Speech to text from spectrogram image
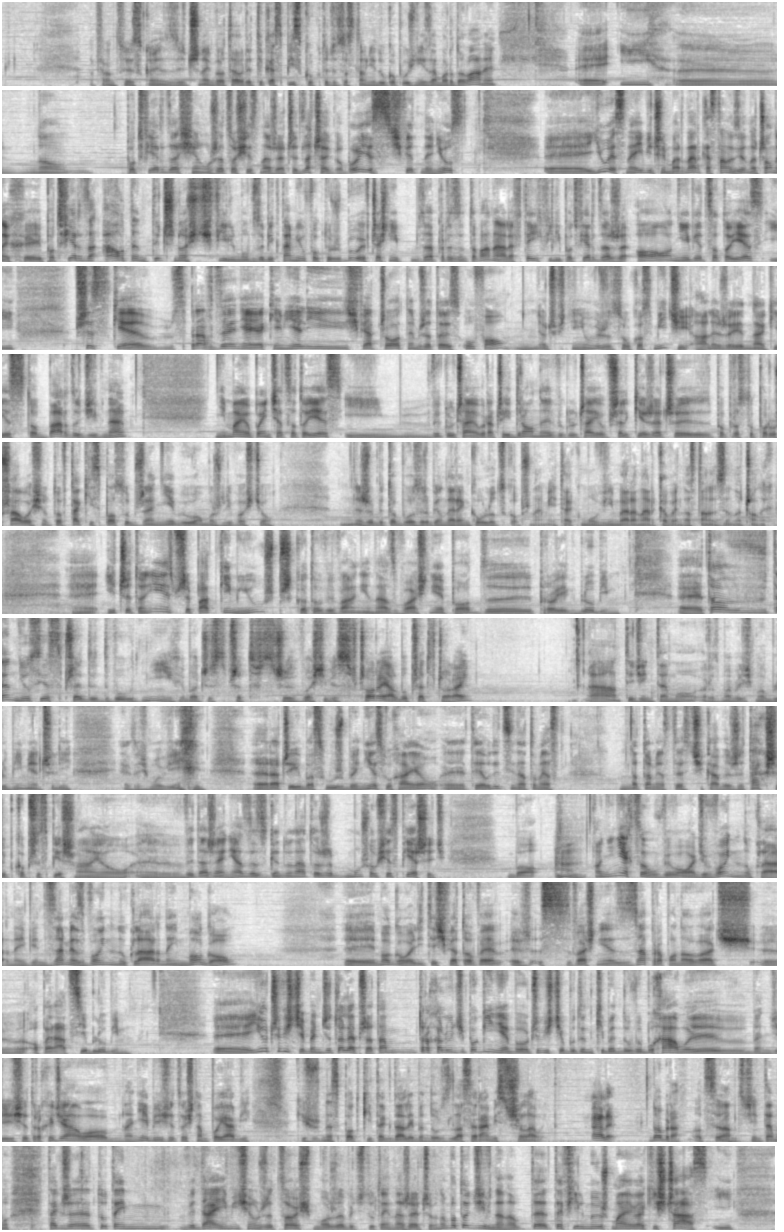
francuskojęzycznego teoretyka spisku, który został niedługo później zamordowany. I no, potwierdza się, że coś jest na rzeczy. Dlaczego? Bo jest świetny news. E, US Navy, czyli marynarka Stanów Zjednoczonych, e, potwierdza autentyczność filmów z obiektami UFO, które już były wcześniej zaprezentowane, ale w tej chwili potwierdza, że o, nie wie co to jest i wszystkie sprawdzenia, jakie mieli, świadczą o tym, że to jest UFO. Mm, oczywiście nie mówię, że to są kosmici, ale że jednak jest to bardzo dziwne nie mają pojęcia, co to jest i wykluczają raczej drony, wykluczają wszelkie rzeczy. Po prostu poruszało się to w taki sposób, że nie było możliwością, żeby to było zrobione ręką ludzką, przynajmniej tak mówi marynarka wojna Stanów Zjednoczonych. E, I czy to nie jest przypadkiem już przygotowywanie nas właśnie pod e, projekt Bluebeam? E, to ten news jest sprzed dwóch dni, chyba, czy, sprzed, czy właściwie z wczoraj albo przedwczoraj a tydzień temu rozmawialiśmy o Bluebeamie, czyli jak ktoś mówi, raczej chyba służby nie słuchają tej audycji, natomiast Natomiast to jest ciekawe, że tak szybko przyspieszają e, wydarzenia ze względu na to, że muszą się spieszyć, bo oni nie chcą wywołać wojny nuklearnej, więc zamiast wojny nuklearnej mogą e, mogą elity światowe właśnie zaproponować operację Bluebeam E, I oczywiście będzie to lepsze. Tam trochę ludzi poginie, bo oczywiście budynki będą wybuchały, będzie się trochę działo, na niebie się coś tam pojawi, jakieś różne spotki i tak dalej, będą z laserami strzelały. Ale Dobra, odsyłam tydzień temu. Także tutaj wydaje mi się, że coś może być tutaj na rzeczy. No bo to dziwne, no, te, te filmy już mają jakiś czas i E,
